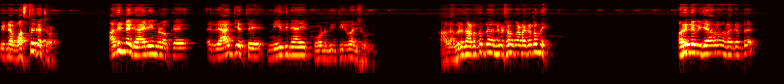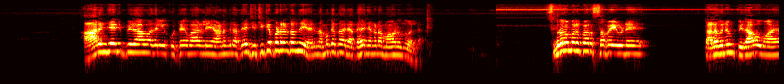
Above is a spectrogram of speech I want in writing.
പിന്നെ വസ്തു കച്ചവടം. അതിന്റെ കാര്യങ്ങളൊക്കെ രാജ്യത്തെ നീതിന്യായ കോടതി തീരുമാനിച്ചുള്ളൂ അതവർ നടത്തട്ടെ അന്വേഷണം നടക്കട്ടെന്നേ. അതിന്റെ വിചാരണ നടക്കട്ടെ. ആരഞ്ചേരി പിതാവ് അതിൽ കുറ്റവാളിയാണെങ്കിൽ അദ്ദേഹം ശിക്ഷിക്കപ്പെടട്ടെന്നേ അതിന് നമുക്കെന്താ പറയുക അദ്ദേഹം ഞങ്ങളുടെ മാവനൊന്നുമല്ല സിറോ മലബാർ സഭയുടെ തലവനും പിതാവുമായ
